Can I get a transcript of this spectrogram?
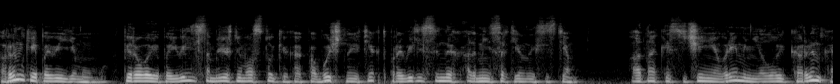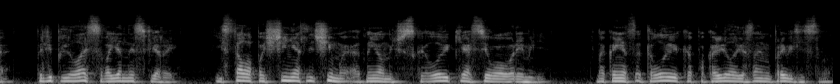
Рынки, по-видимому, впервые появились на Ближнем Востоке как побочный эффект правительственных административных систем. Однако с течением времени логика рынка переплелась с военной сферой и стала почти неотличимой от наемнической логики осевого времени. Наконец, эта логика покорила и сами правительства,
